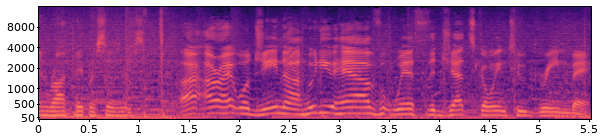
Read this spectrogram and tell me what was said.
in rock paper scissors. All all right. Well, Gene, uh, who do you have with the Jets going to Green Bay?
